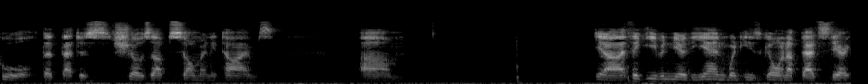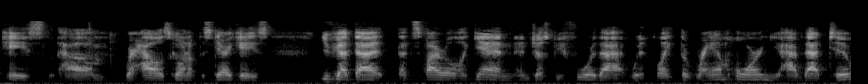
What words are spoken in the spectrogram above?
cool. That that just shows up so many times. Um, yeah, I think even near the end when he's going up that staircase, um, where Hal is going up the staircase, you've got that that spiral again, and just before that with like the ram horn, you have that too.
